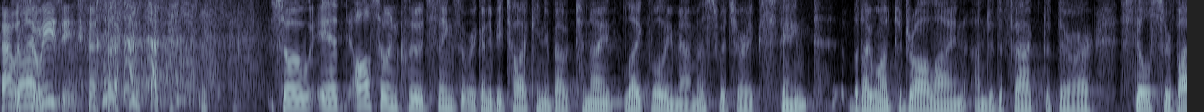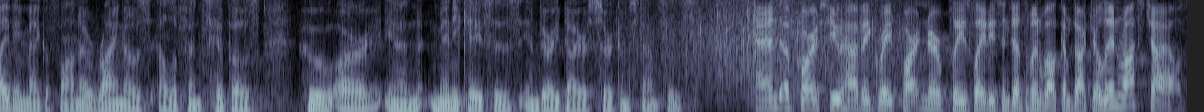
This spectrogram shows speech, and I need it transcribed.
That was right. so easy. so it also includes things that we're going to be talking about tonight, like woolly mammoths, which are extinct. But I want to draw a line under the fact that there are still surviving megafauna, rhinos, elephants, hippos, who are in many cases in very dire circumstances. And of course, you have a great partner. Please, ladies and gentlemen, welcome Dr. Lynn Rothschild.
